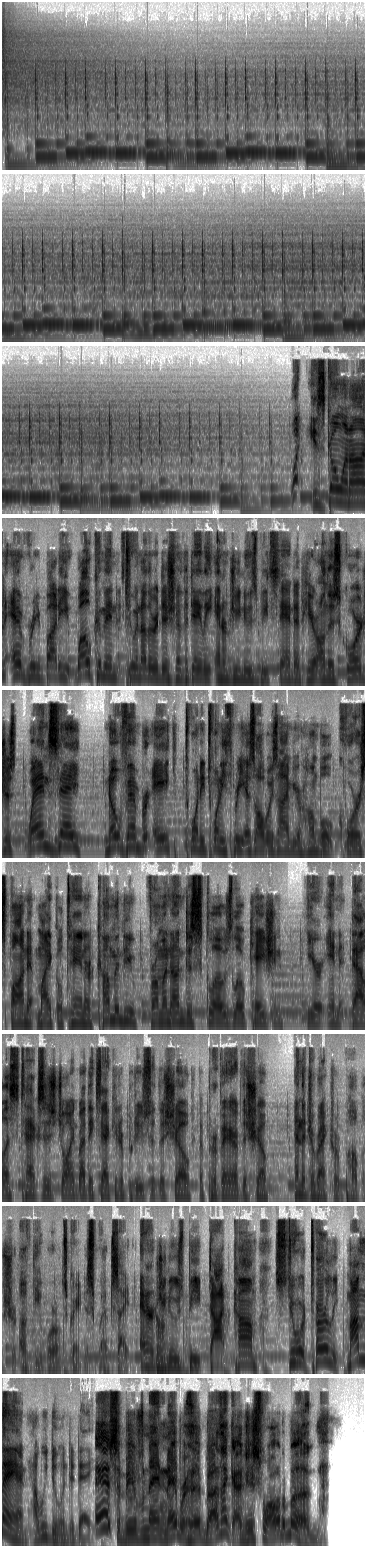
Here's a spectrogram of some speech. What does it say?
What is going on, everybody? Welcome in to another edition of the Daily Energy News Beat Stand Up here on this gorgeous Wednesday, November 8th, 2023. As always, I'm your humble correspondent, Michael Tanner, coming to you from an undisclosed location here in Dallas, Texas, joined by the executive producer of the show, the purveyor of the show, and the director and publisher of the world's greatest website, energynewsbeat.com. Stuart Turley, my man, how we doing today? It's a beautiful neighborhood, but I think I just swallowed a bug.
